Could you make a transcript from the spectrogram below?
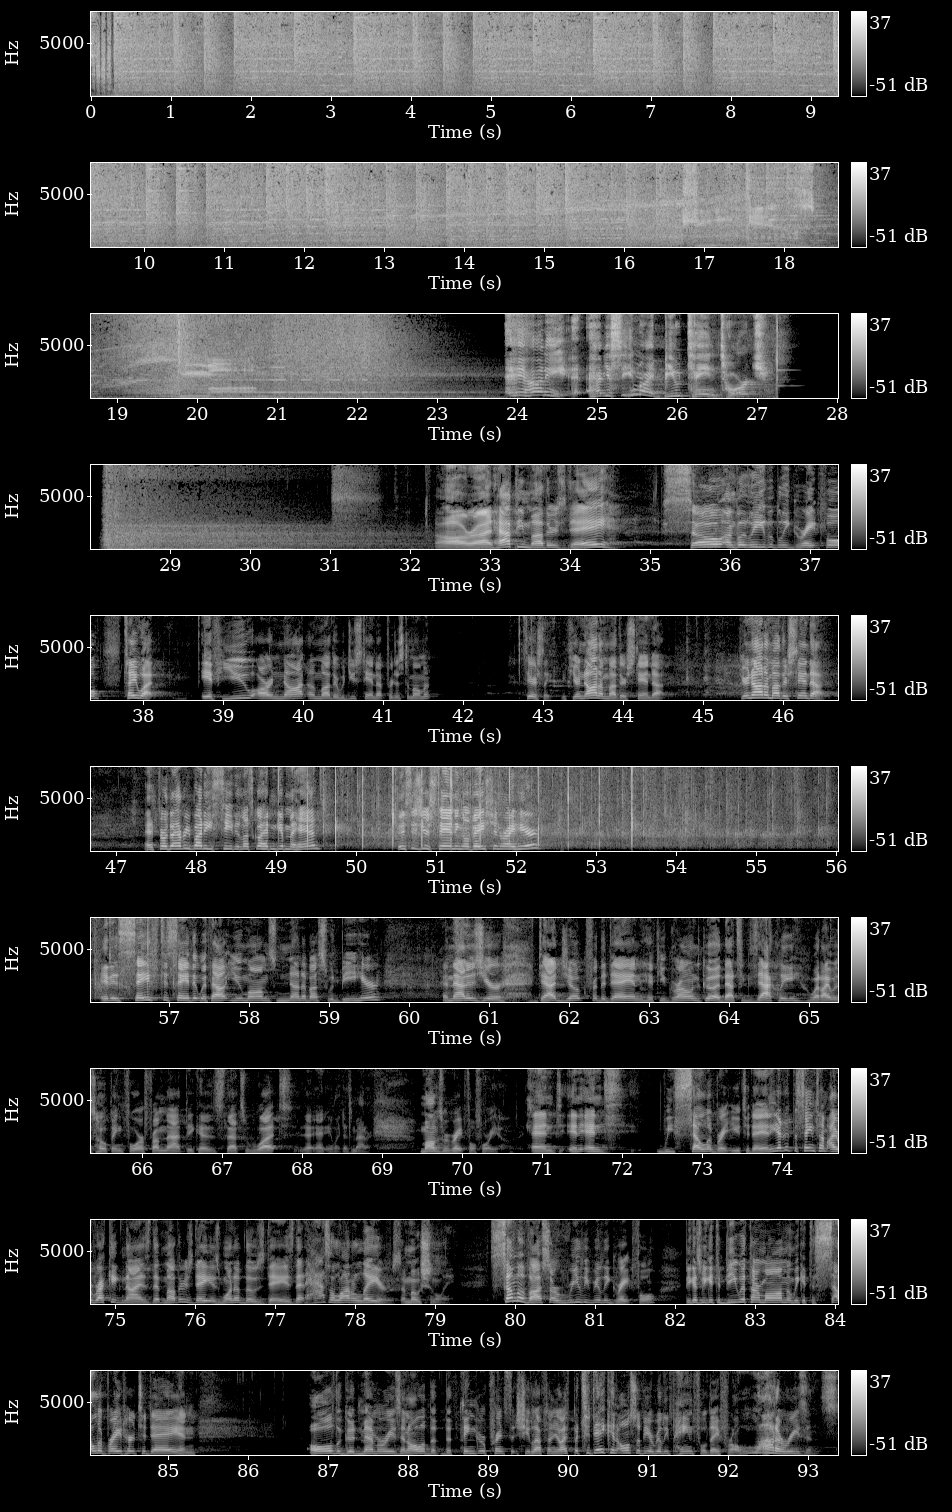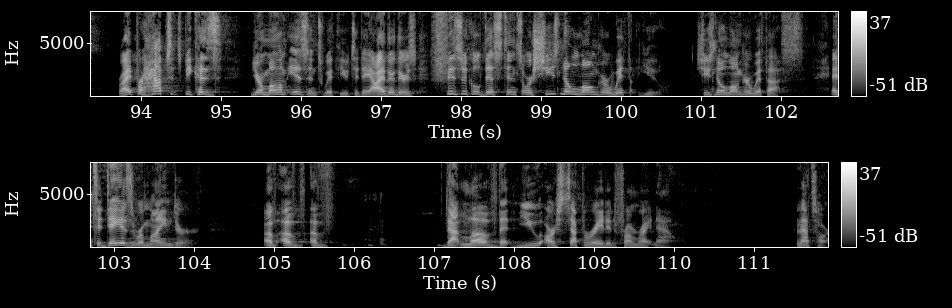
Honey, have you seen my butane torch? All right. Happy Mother's Day. So unbelievably grateful. Tell you what, if you are not a mother, would you stand up for just a moment? Seriously, if you're not a mother, stand up. If you're not a mother, stand up. And for the, everybody seated, let's go ahead and give them a hand. This is your standing ovation right here. It is safe to say that without you, moms, none of us would be here. And that is your dad joke for the day. And if you groaned, good. That's exactly what I was hoping for from that because that's what, anyway, it doesn't matter. Moms, we're grateful for you. And, and, and we celebrate you today. And yet at the same time, I recognize that Mother's Day is one of those days that has a lot of layers emotionally. Some of us are really, really grateful because we get to be with our mom and we get to celebrate her today. And all the good memories and all of the, the fingerprints that she left on your life. But today can also be a really painful day for a lot of reasons, right? Perhaps it's because your mom isn't with you today. Either there's physical distance or she's no longer with you, she's no longer with us. And today is a reminder of, of, of that love that you are separated from right now. And that's hard.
